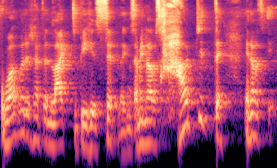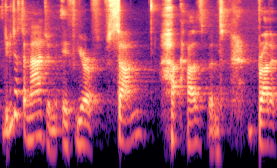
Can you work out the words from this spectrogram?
what would it have been like to be his siblings? I mean, was, how did they, you know, you can just imagine if your son, husband, brother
